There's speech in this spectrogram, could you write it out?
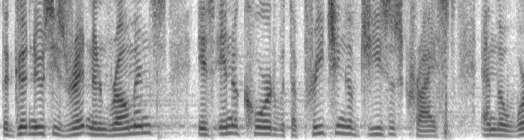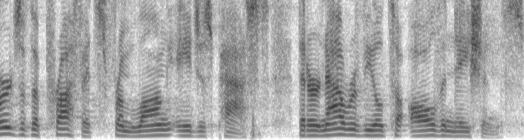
the good news he's written in Romans, is in accord with the preaching of Jesus Christ and the words of the prophets from long ages past that are now revealed to all the nations.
